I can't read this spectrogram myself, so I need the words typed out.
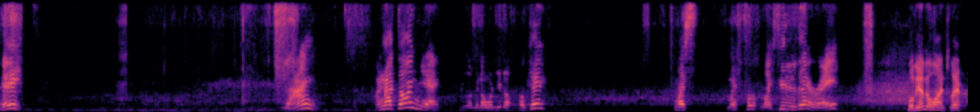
eight, nine. I'm not done yet. You let me know when you're done. Okay. My my foot, my feet are there, right? Well, the end of the line's there.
